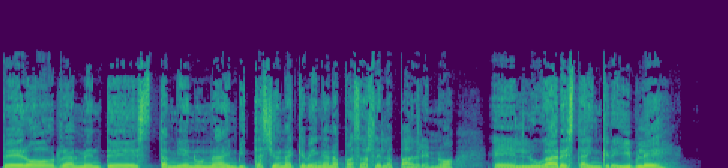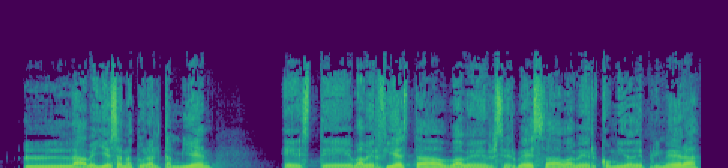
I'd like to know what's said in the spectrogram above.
pero realmente es también una invitación a que vengan a pasársela padre, ¿no? El lugar está increíble, la belleza natural también. Este, va a haber fiesta, va a haber cerveza, va a haber comida de primera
